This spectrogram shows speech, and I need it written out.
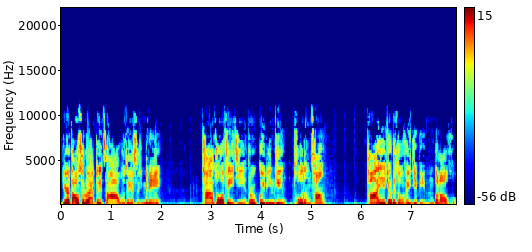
一会儿到处乱堆杂物这些事情没得。他坐飞机都是贵宾厅、头等舱，他也觉得坐飞机并不恼火。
